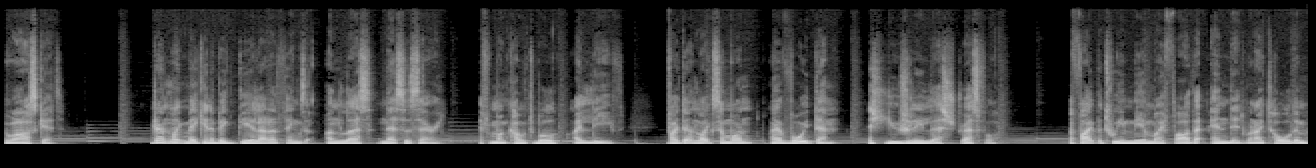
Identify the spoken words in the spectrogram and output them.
to ask it. I don't like making a big deal out of things unless necessary. If I'm uncomfortable, I leave. If I don't like someone, I avoid them. It's usually less stressful. The fight between me and my father ended when I told him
